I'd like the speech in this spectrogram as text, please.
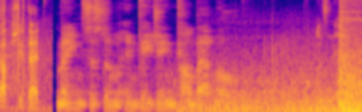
Oh, she's dead. Main system engaging combat mode. One's in the.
